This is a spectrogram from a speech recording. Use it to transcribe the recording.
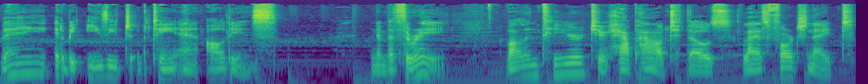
then it'll be easy to obtain an audience. Number three, volunteer to help out those less fortunate.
